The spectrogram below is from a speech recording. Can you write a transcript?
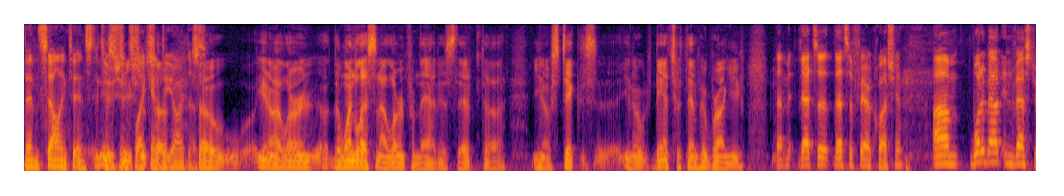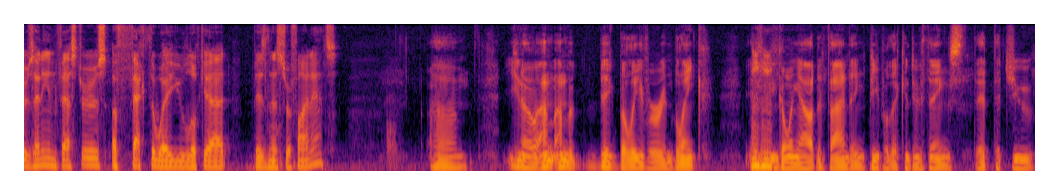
than selling to institutions like so, NDR does. So you know, I learned the one lesson I learned from that is that uh, you know stick, you know, dance with them who brung you. That, that's a that's a fair question. Um, what about investors? Any investors affect the way you look at business or finance? Um, you know, I'm I'm a big believer in Blink, and Mm-hmm. going out and finding people that can do things that that you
